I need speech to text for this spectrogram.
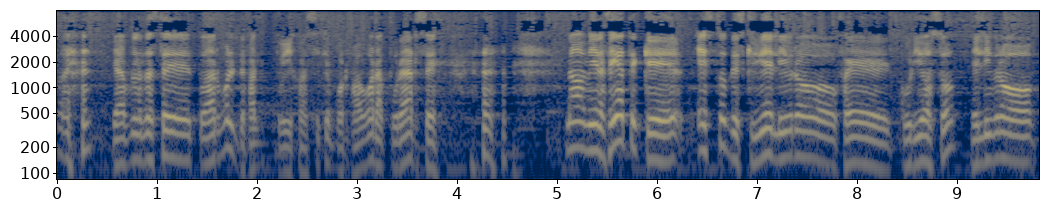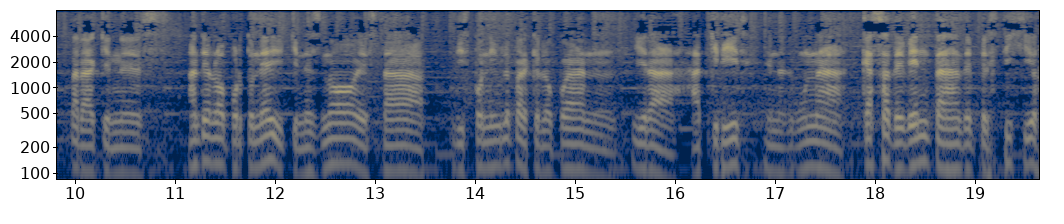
ya plantaste tu árbol y te falta tu hijo, así que por favor apurarse. No, mira, fíjate que esto de escribir el libro fue curioso. El libro, para quienes han tenido la oportunidad y quienes no, está disponible para que lo puedan ir a adquirir en alguna casa de venta de prestigio.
